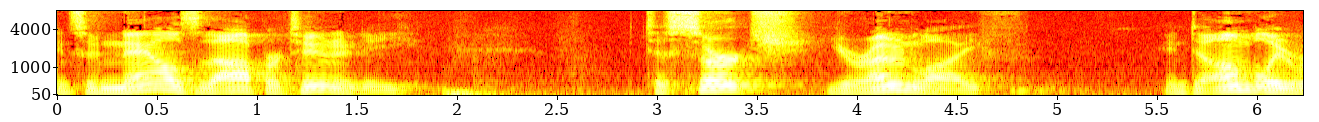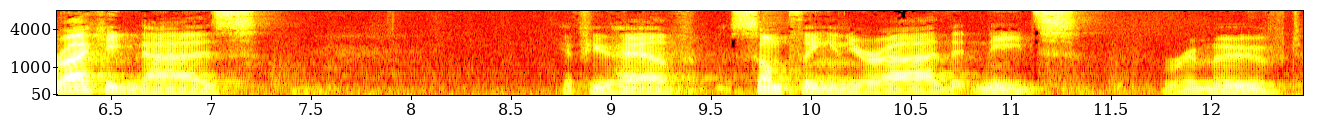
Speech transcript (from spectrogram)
And so now's the opportunity to search your own life and to humbly recognize if you have something in your eye that needs removed.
